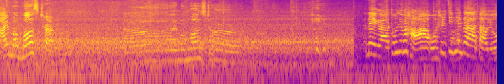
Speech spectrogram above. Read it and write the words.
I'm a monster. Oh, I'm a monster. 那个同学们好啊，我是今天的导游，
